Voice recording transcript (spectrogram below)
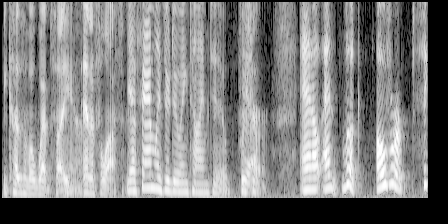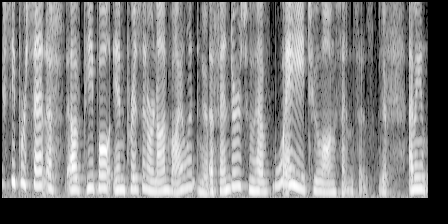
because of a website Yeah. and a philosophy. Yeah, families are doing time too, for Yeah. sure. And uh, and look, over 60% of, of people in prison are nonviolent Yep. offenders who have way too long sentences. Yep. I mean,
